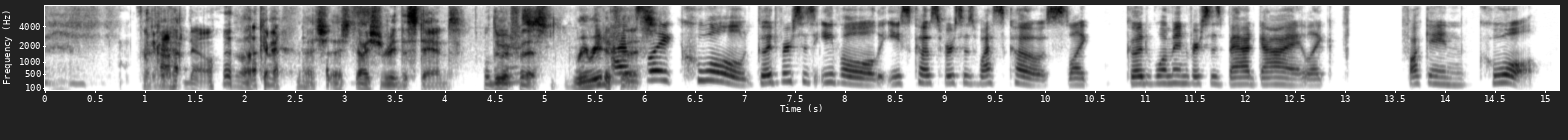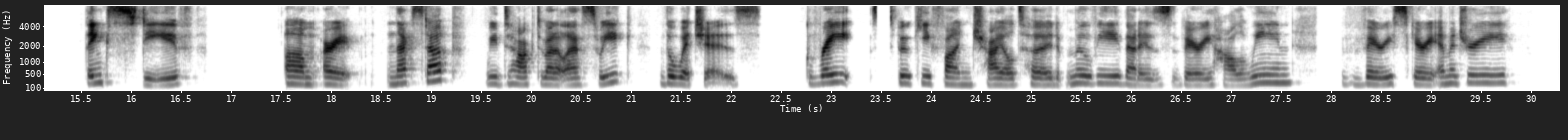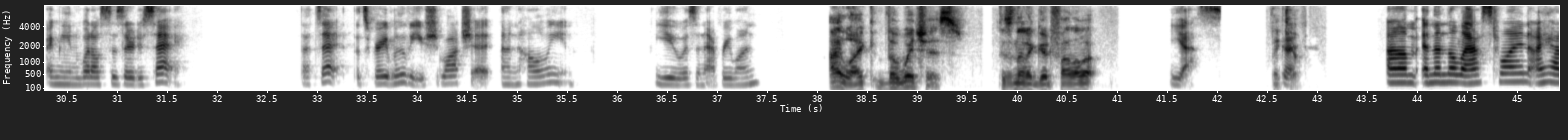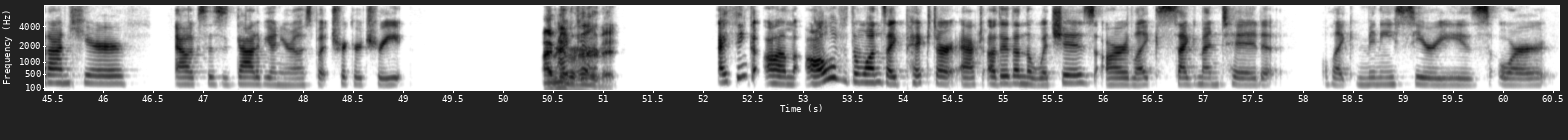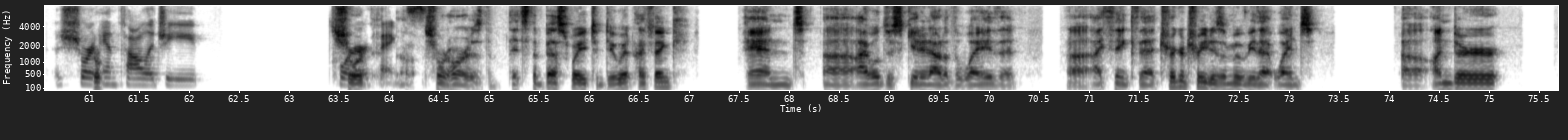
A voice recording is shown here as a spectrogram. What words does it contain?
Okay. God, no. okay. I, sh- I sh- I should read The Stand. We'll do it for this. Reread it for I this. was like, cool, good versus evil, the East Coast versus West Coast, like good woman versus bad guy, like fucking cool. Thanks, Steve. Um, all right. Next up, we talked about it last week. The Witches. Great, spooky, fun childhood movie that is very Halloween, very scary imagery. I mean, what else is there to say? That's it. That's a great movie. You should watch it on Halloween. You as in everyone. I like The Witches. Isn't that a good follow up? Yes. Thank Good. you. Um, and then the last one I had on here, Alex, this has got to be on your list, but Trick or Treat. I've I never feel- heard of it. I think um all of the ones I picked are act other than the witches are like segmented like mini series or short Short- anthology horror Short things. uh, short horror is the it's the best way to do it, I think. And uh, I will just get it out of the way that uh, I think that Trick or Treat is a movie that went uh, under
